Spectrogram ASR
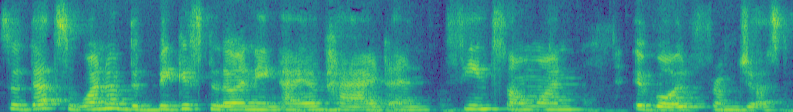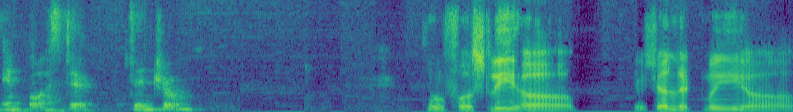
So that's one of the biggest learning I have had and seen someone evolve from just imposter syndrome. So, firstly, uh, Esha, let me uh,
